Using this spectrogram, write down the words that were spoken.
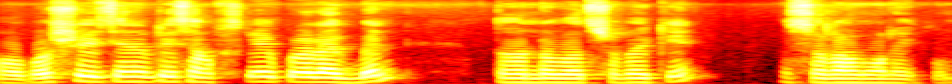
অবশ্যই এই চ্যানেলটি সাবস্ক্রাইব করে রাখবেন। ধন্যবাদ সবাইকে। আসসালামু আলাইকুম।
